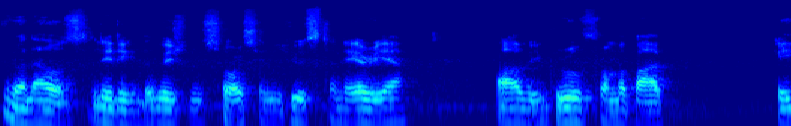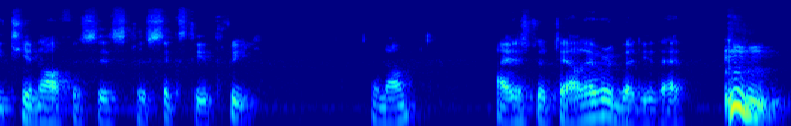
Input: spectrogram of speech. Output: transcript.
when I was leading the Vision Source in the Houston area. Uh, we grew from about 18 offices to 63. You know, I used to tell everybody that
